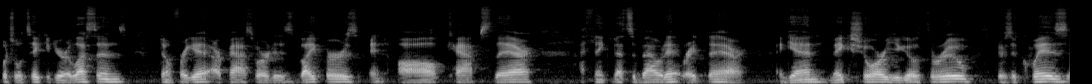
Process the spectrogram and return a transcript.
which will take you to your lessons. Don't forget, our password is Vipers in all caps there. I think that's about it right there. Again, make sure you go through. There's a quiz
